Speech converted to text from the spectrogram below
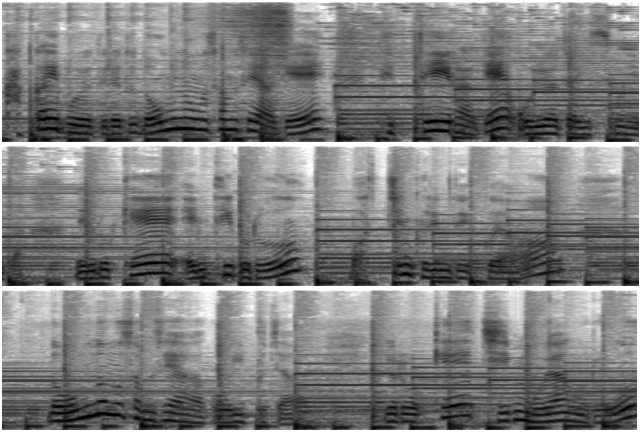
가까이 보여드려도 너무너무 섬세하게 디테일하게 올려져 있습니다. 네, 이렇게 앤틱으로 멋진 그림도 있고요. 너무너무 섬세하고 이쁘죠? 이렇게 집 모양으로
